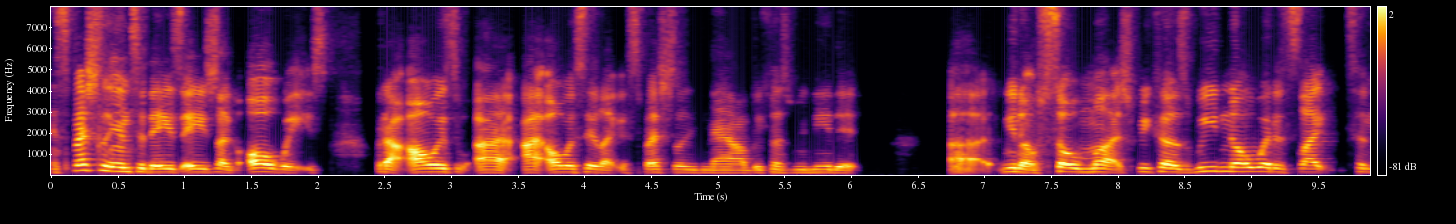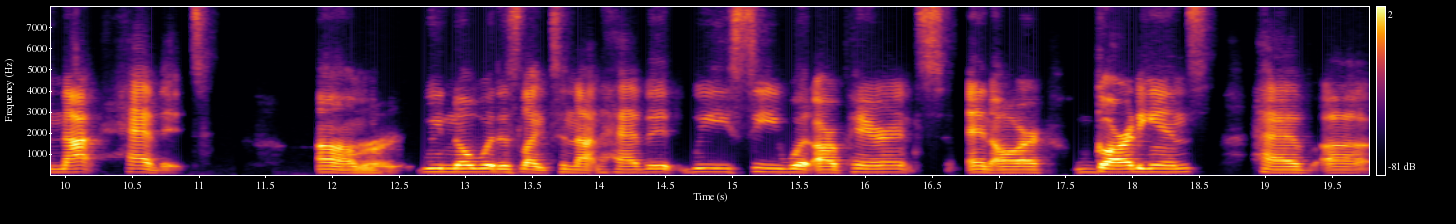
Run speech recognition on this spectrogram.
especially in today's age, like always. But I always I, I always say like especially now because we need it, uh, you know, so much because we know what it's like to not have it. Um, right. We know what it's like to not have it. We see what our parents and our guardians have uh,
